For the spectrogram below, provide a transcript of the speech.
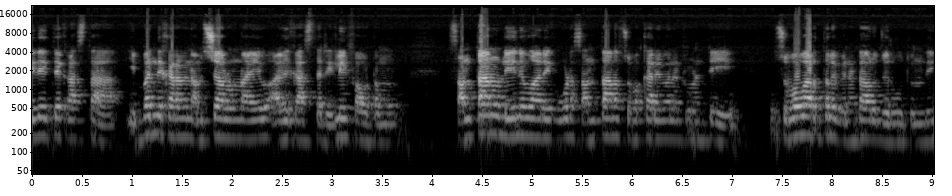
ఏదైతే కాస్త ఇబ్బందికరమైన అంశాలు ఉన్నాయో అవి కాస్త రిలీఫ్ అవటము సంతానం లేని వారికి కూడా సంతాన శుభకరమైనటువంటి శుభవార్తలు వినటాలు జరుగుతుంది.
